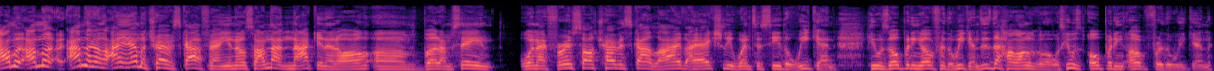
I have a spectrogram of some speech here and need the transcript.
I'm a, I'm a, I'm not gonna, I am a Travis Scott fan, you know. So I'm not knocking at all. Um, but I'm saying when I first saw Travis Scott live, I actually went to see The Weeknd. He was opening up for The Weeknd. This is how long ago it was. He was opening up for The Weeknd.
